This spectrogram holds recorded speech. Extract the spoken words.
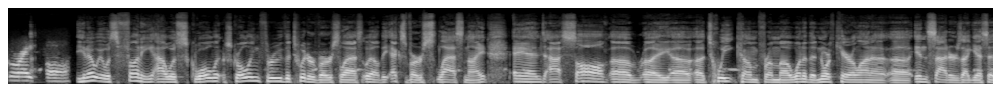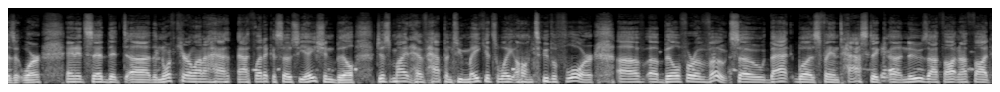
grateful. You know, it was funny. I was scrolling scrolling through the Twitterverse last, well, the Xverse last night, and I saw uh, a, a, tweet come from uh, one of the North Carolina uh, insiders, I guess, as it were, and it said that uh, the North Carolina ha- Athletic Association bill just might have happened to make its way onto the floor of a bill for a vote. So that was fantastic yeah. Uh, news, I thought, and I thought,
